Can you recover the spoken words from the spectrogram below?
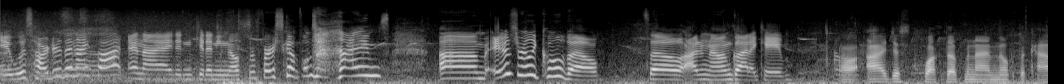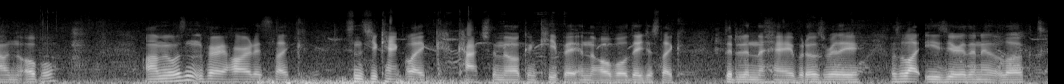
it was harder than I thought and I didn't get any milk the first couple times. Um, it was really cool though so I don't know I'm glad I came. Uh, I just walked up and I milked the cow in the oval. Um, it wasn't very hard it's like since you can't like catch the milk and keep it in the oval, they just like did it in the hay. But it was really, it was a lot easier than it looked.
